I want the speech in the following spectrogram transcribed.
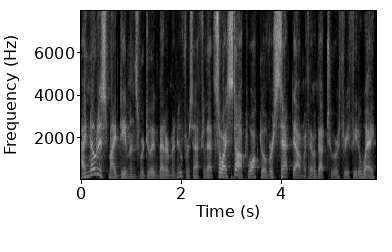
I noticed my demons were doing better maneuvers after that, so I stopped, walked over, sat down with him about two or three feet away.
